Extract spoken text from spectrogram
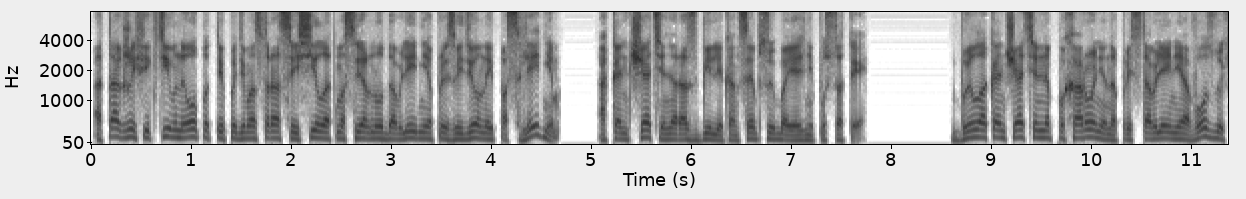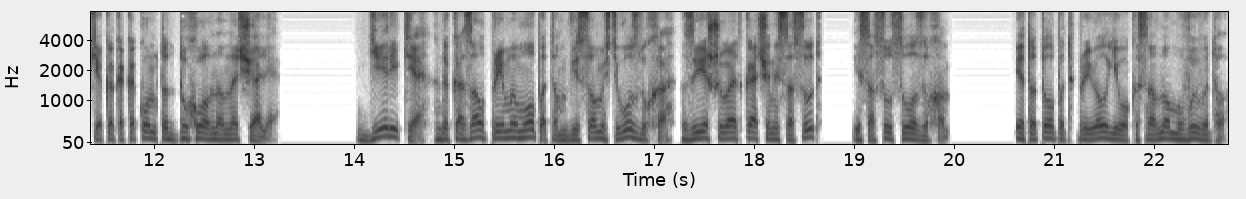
а также эффективные опыты по демонстрации силы атмосферного давления, произведенные последним, окончательно разбили концепцию боязни пустоты было окончательно похоронено представление о воздухе как о каком-то духовном начале. Герике доказал прямым опытом весомость воздуха, взвешивая откачанный сосуд и сосуд с воздухом. Этот опыт привел его к основному выводу.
